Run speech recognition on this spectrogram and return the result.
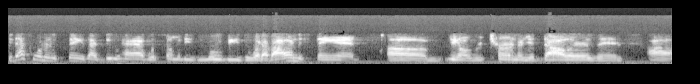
See, that's one of the things I do have with some of these movies or whatever. I understand, um, you know, return on your dollars, and uh,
